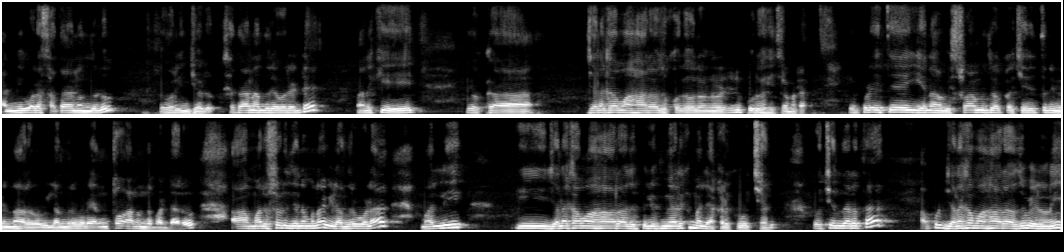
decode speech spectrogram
అన్నీ కూడా సతానందుడు వివరించాడు. శతానందుడు ఎవరంటే మనకి ఈ యొక్క జనక మహారాజు కొలువులో ఉన్నటువంటి పురోహితులు అనమాట ఎప్పుడైతే ఈయన విశ్వామిత్ర యొక్క చరిత్రను విన్నారో వీళ్ళందరూ కూడా ఎంతో ఆనందపడ్డారు. ఆ మరుసటి దినమున వీళ్ళందరూ కూడా మళ్ళీ ఈ జనక మహారాజు పిలుపు మేరకు మళ్ళీ అక్కడికి వచ్చారు. వచ్చిన తర్వాత అప్పుడు జనక మహారాజు వీళ్ళని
